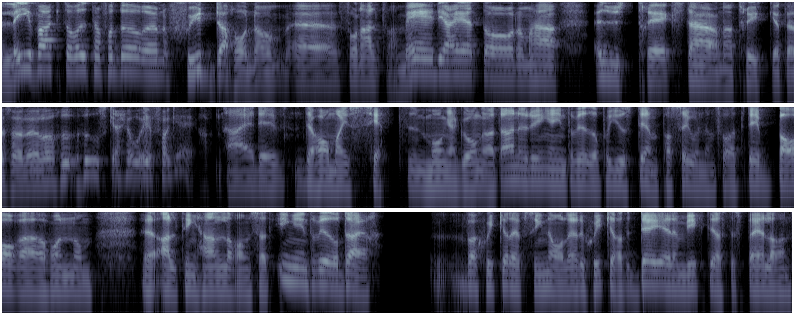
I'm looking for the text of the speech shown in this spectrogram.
livvakter utanför dörren, skydda honom äh, från allt vad media heter och de här yttre externa trycket? Alltså, eller hur, hur ska HIF agera? Nej, det, det har man ju sett många gånger. Att ah, nu är det inga intervjuer på just den personen för att det är bara honom allting handlar om. Så att inga intervjuer där. Vad skickar det för signaler? Ja, det skickar att det är den viktigaste spelaren.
